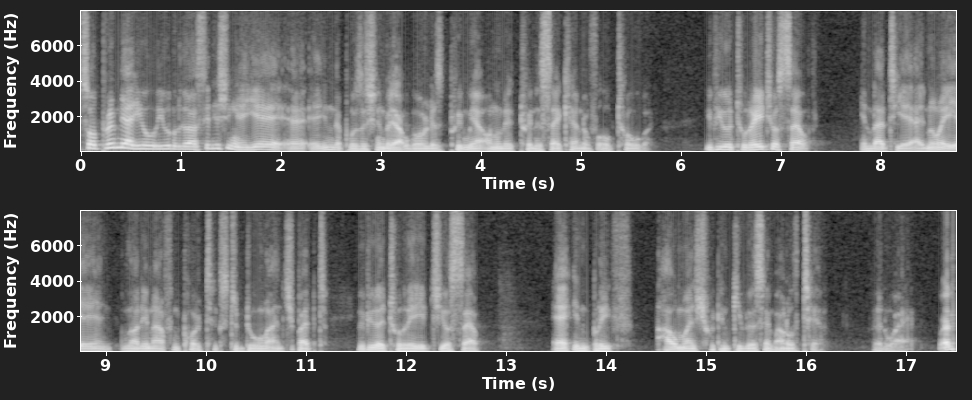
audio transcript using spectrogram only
So, Premier, you, you are finishing a year uh, in the position that Yeah. you hold as Premier on the 22nd of October. If you were to rate yourself in that year, I know a year not enough in politics to do much, but if you were to rate yourself uh, in brief, how much would you give yourself out of 10 and why? Well,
